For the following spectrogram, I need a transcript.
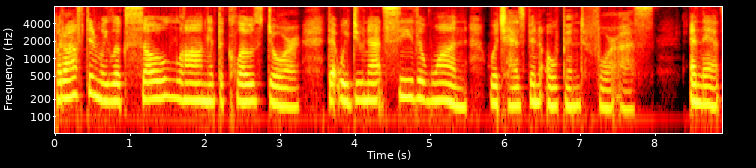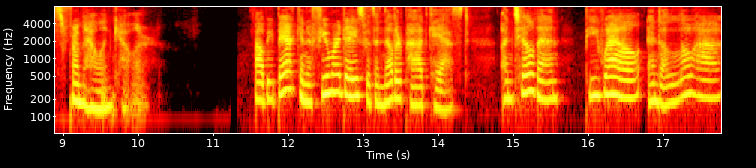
But often we look so long at the closed door that we do not see the one which has been opened for us. And that's from Helen Keller. I'll be back in a few more days with another podcast. Until then, be well and aloha.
